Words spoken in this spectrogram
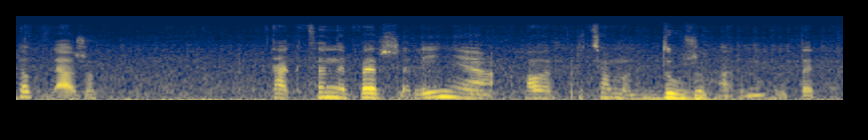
до пляжу. Так, це не перша лінія, але при цьому дуже гарний готель.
